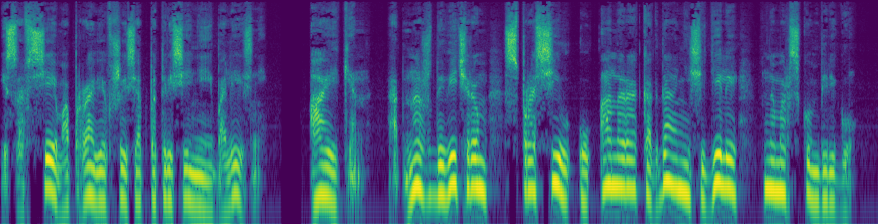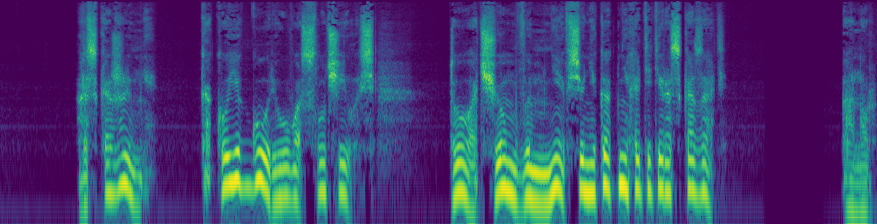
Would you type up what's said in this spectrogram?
И совсем оправившись от потрясения и болезни, Айкен однажды вечером спросил у Анара, когда они сидели на морском берегу. «Расскажи мне, какое горе у вас случилось? То, о чем вы мне все никак не хотите рассказать?» Анур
